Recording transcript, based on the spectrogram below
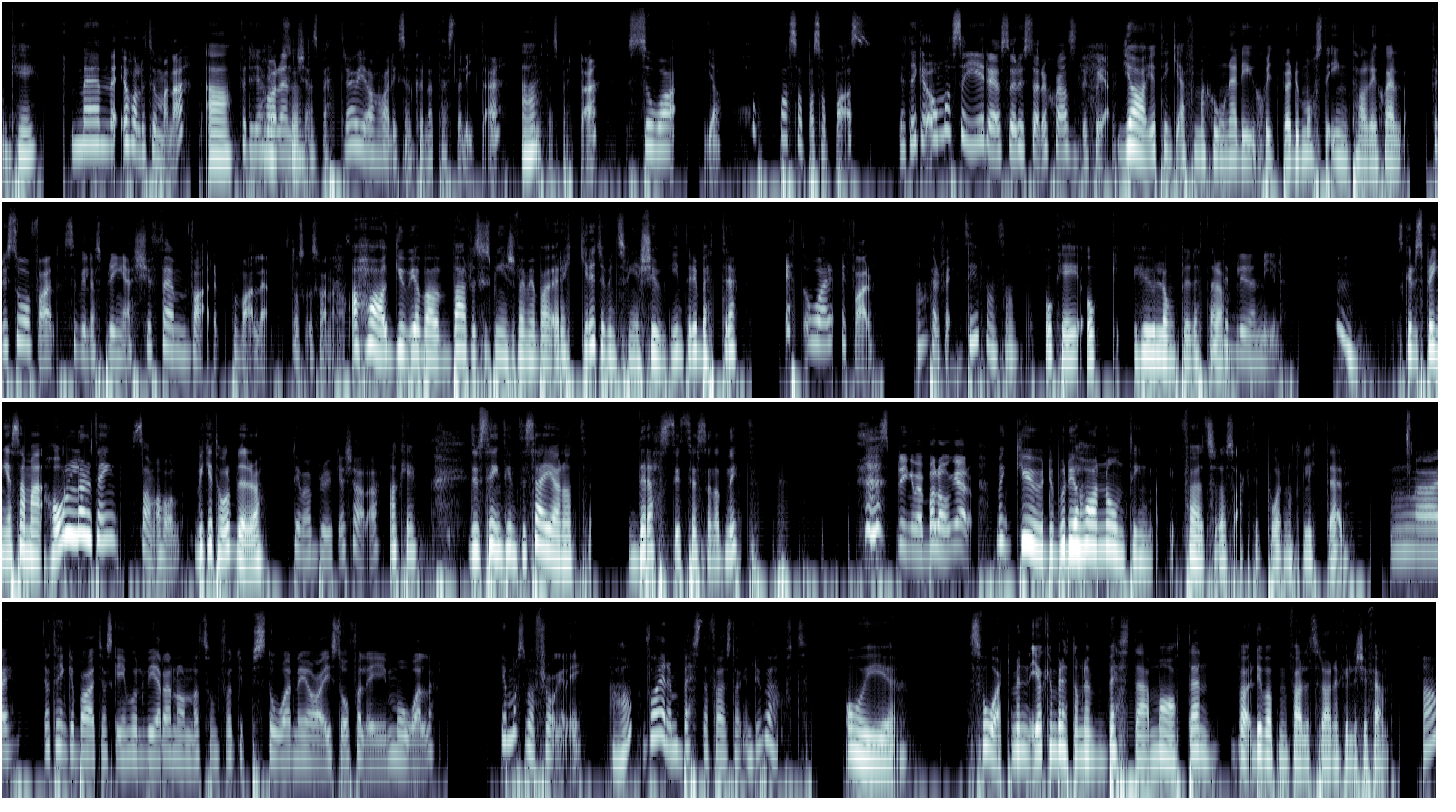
Okej. Men jag håller tummarna. Ja, För det har ändå känts bättre och jag har liksom kunnat testa lite Ja. utan smärta. Så jag hoppas, hoppas, hoppas. Jag tänker om man säger det så är det större chans att det sker. Ja, jag tänker affirmationer, det är skitbra. Du måste intala dig själv. För i så fall så vill jag springa 25 varv på vallen. Slottsskogsvallen alltså. Aha, gud jag bara varför ska jag springa 25? Jag bara räcker det typ inte springa 20? Inte det bättre? Ett år, ett varv. Ah, Perfekt. Det är fan sant. Okej, och hur långt blir detta då? Det blir en mil. Mm. Ska du springa samma håll har du tänkt? Samma håll. Vilket håll blir det då? Det man brukar köra. Okej. Du tänkte inte säga något drastiskt, testa något nytt? Springa med ballonger. Men gud, du borde ju ha någonting födelsedagsaktigt på dig, något glitter. Mm, Nej, jag tänker bara att jag ska involvera någon som får typ stå när jag i så fall är i mål. Jag måste bara fråga dig. Ja. Vad är den bästa födelsedagen du har haft? Oj. Svårt, men jag kan berätta om den bästa maten. Det var på min födelsedag när jag fyllde 25. Ja.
